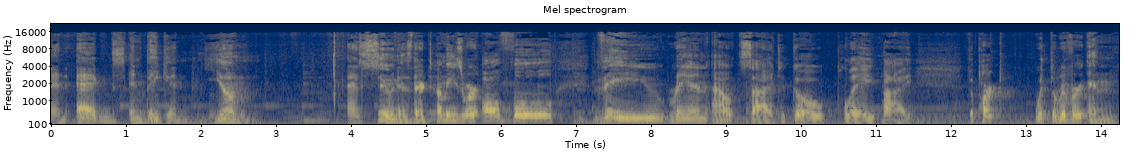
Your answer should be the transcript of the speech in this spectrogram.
and eggs and bacon. Yum. As soon as their tummies were all full, they ran outside to go play by the park with the river and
